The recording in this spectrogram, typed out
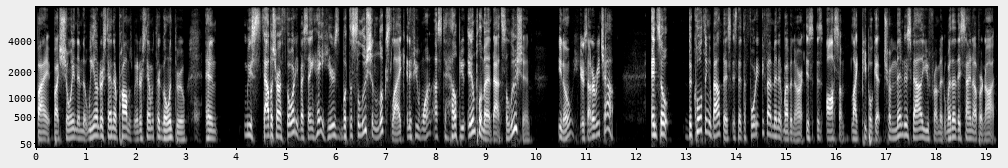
by by showing them that we understand their problems, we understand what they're going through, and we establish our authority by saying, hey, here's what the solution looks like. And if you want us to help you implement that solution, you know, here's how to reach out. And so the cool thing about this is that the 45 minute webinar is, is awesome. Like people get tremendous value from it, whether they sign up or not.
